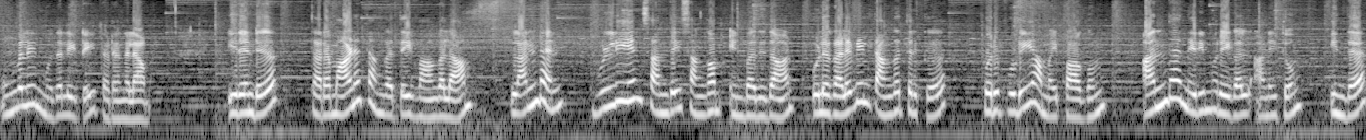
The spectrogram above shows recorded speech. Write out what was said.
உங்களின் முதலீட்டை தொடங்கலாம். இரண்டு தரமான தங்கத்தை வாங்கலாம். லண்டன் புள்ளியன் சந்தை சங்கம் என்பதுதான் உலகளவில் தங்கத்திற்கு ஒரு புதிய அமைப்பாகும். அந்த நெறிமுறைகள் அனைத்தும் இந்த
